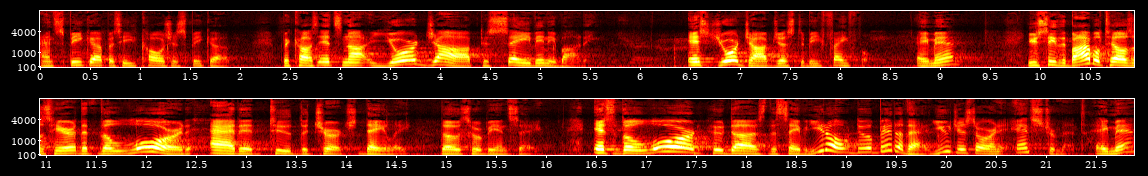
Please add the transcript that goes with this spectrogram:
and speak up as He calls you to speak up because it's not your job to save anybody. It's your job just to be faithful. Amen? You see, the Bible tells us here that the Lord added to the church daily those who are being saved. It's the Lord who does the saving. You don't do a bit of that. You just are an instrument. Amen?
